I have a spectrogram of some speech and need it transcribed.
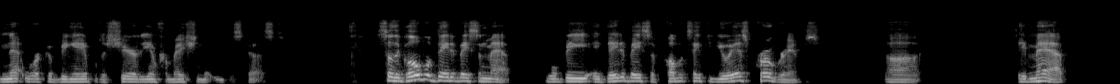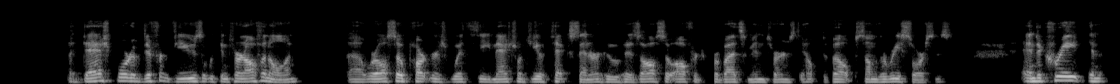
network of being able to share the information that we discussed. So the global database and map will be a database of public safety UAS programs, uh, a map a dashboard of different views that we can turn off and on. Uh, we're also partners with the National Geotech Center, who has also offered to provide some interns to help develop some of the resources and to create an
